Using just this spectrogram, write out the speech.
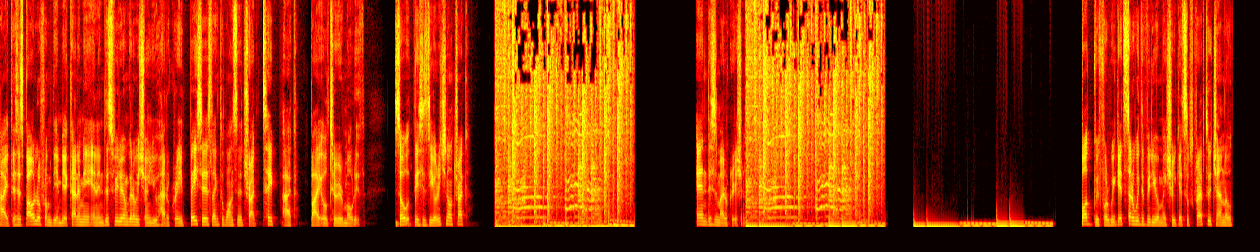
Hi, this is Paulo from the DNB Academy, and in this video I'm going to be showing you how to create basses like the ones in the track Tape Pack by Ulterior Motive. So this is the original track. And this is my recreation. But before we get started with the video, make sure you get subscribed to the channel,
